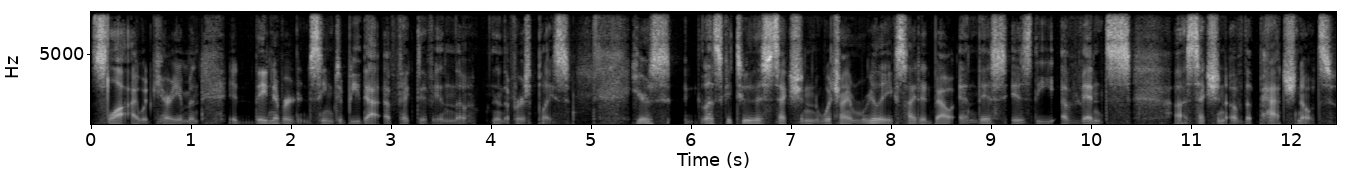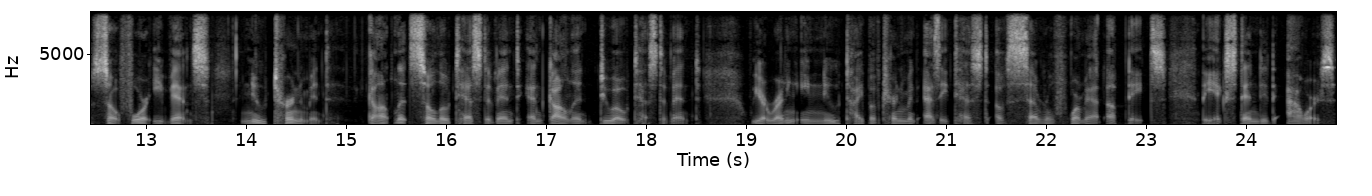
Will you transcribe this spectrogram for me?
slot, I would carry them, and it, they never seemed to be that effective in the in the first place. Here's let's get to this section, which I'm really excited about, and this is the events uh, section of the patch notes. So for events, new tournament, Gauntlet solo test event, and Gauntlet duo test event. We are running a new type of tournament as a test of several format updates. The extended hours.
